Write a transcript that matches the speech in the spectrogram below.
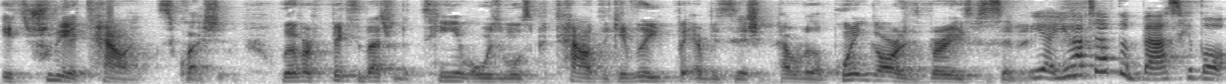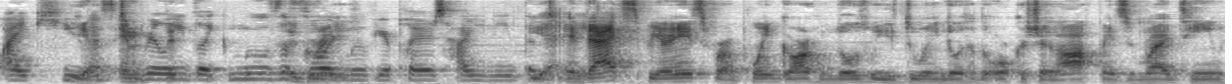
it's truly a talent question. Whoever fits the best for the team or is the most talented can really fit every position. However, the point guard is very specific. Yeah, you have to have the basketball IQ Yes, to and really the- like move the floor and move your players how you need them Yeah, to. be. and that experience for a point guard who knows what he's doing, knows how to orchestrate the offense and run a team,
